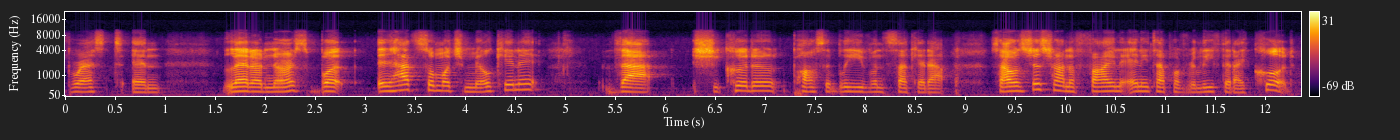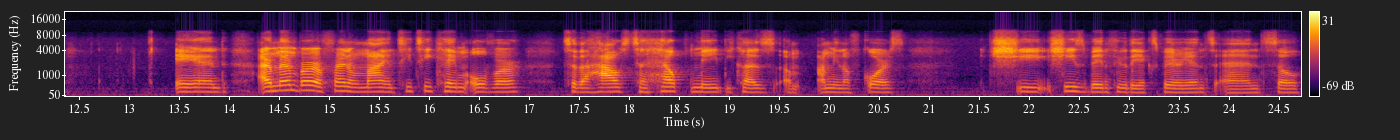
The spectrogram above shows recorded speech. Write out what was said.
breast and let her nurse, but it had so much milk in it that she couldn't possibly even suck it out. So I was just trying to find any type of relief that I could. And I remember a friend of mine, TT, came over to the house to help me because, um, I mean, of course, she she's been through the experience, and so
